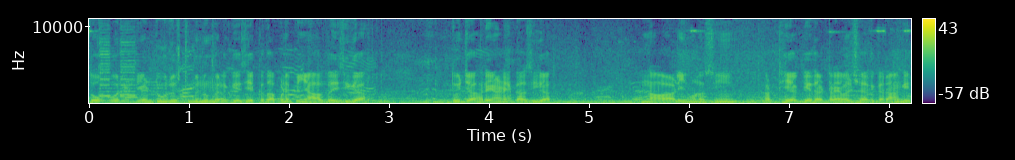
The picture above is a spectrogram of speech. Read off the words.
ਦੋ ਹੋਰ ਇੰਡੀਅਨ ਟੂਰਿਸਟ ਮੈਨੂੰ ਮਿਲ ਗਏ ਸੀ, ਇੱਕ ਤਾਂ ਆਪਣੇ ਪੰਜਾਬ ਦਾ ਹੀ ਸੀਗਾ, ਦੂਜਾ ਹਰਿਆਣੇ ਦਾ ਸੀਗਾ। ਨਾਲ ਹੀ ਹੁਣ ਅਸੀਂ ਇਕੱਠੇ ਅੱਗੇ ਦਾ ਟਰੈਵਲ ਸ਼ਾਇਦ ਕਰਾਂਗੇ।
